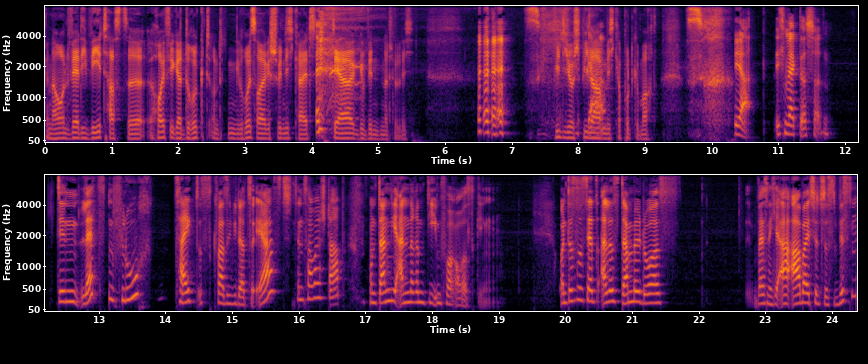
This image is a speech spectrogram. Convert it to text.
Genau, und wer die W-Taste häufiger drückt und in größerer Geschwindigkeit, der gewinnt natürlich. Videospiele ja. haben mich kaputt gemacht. Ja, ich merke das schon den letzten Fluch zeigt es quasi wieder zuerst, den Zauberstab, und dann die anderen, die ihm vorausgingen. Und das ist jetzt alles Dumbledores, weiß nicht, erarbeitetes Wissen.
